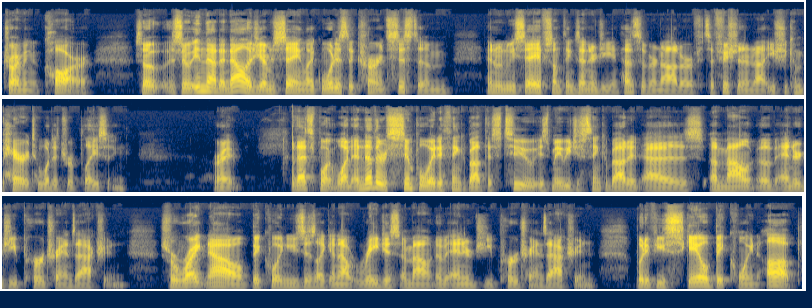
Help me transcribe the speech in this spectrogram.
driving a car. So, so in that analogy, I'm just saying, like, what is the current system? And when we say if something's energy intensive or not, or if it's efficient or not, you should compare it to what it's replacing, right? That's point one. Another simple way to think about this too is maybe just think about it as amount of energy per transaction. So right now, Bitcoin uses like an outrageous amount of energy per transaction. But if you scale Bitcoin up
